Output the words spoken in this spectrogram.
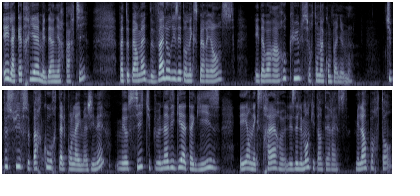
Et la quatrième et dernière partie va te permettre de valoriser ton expérience et d'avoir un recul sur ton accompagnement. Tu peux suivre ce parcours tel qu'on l'a imaginé, mais aussi tu peux naviguer à ta guise et en extraire les éléments qui t'intéressent. Mais l'important,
